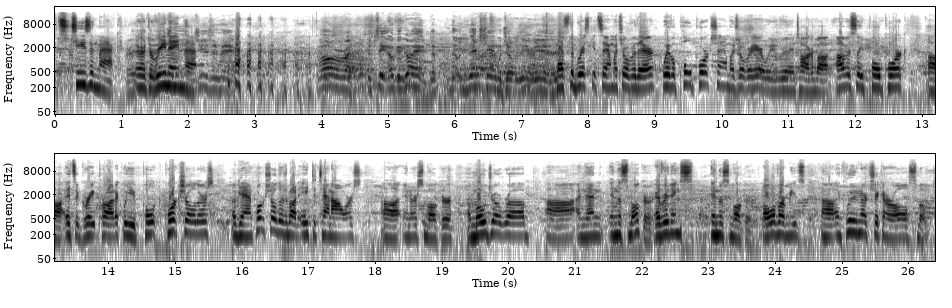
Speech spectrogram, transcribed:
It's cheese and mac. Or to rename that. Cheese and mac. All right. Let's see. Okay, go ahead. The, the next sandwich over there is. That's the brisket sandwich over there. We have a pulled pork sandwich over here we really talk about. Obviously, pulled pork, uh, it's a great product. We pull pork shoulders. Again, pork shoulders about 8 to 10 hours uh, in our smoker. A mojo rub, uh, and then in the smoker. Everything's in the smoker. All of our meats, uh, including our chicken, are all smoked.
